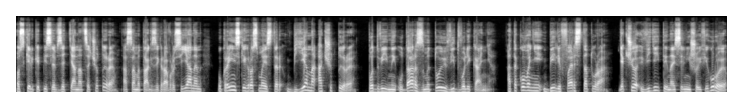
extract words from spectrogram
Оскільки після взяття на С4, а саме так зіграв росіянин, український гросмейстер б'є на А4 подвійний удар з метою відволікання. Атаковані білі ферзь та тура. Якщо відійти найсильнішою фігурою,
